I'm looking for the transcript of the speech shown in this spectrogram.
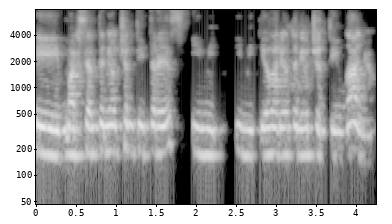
eh, Marcial tenía 83 y mi, y mi, tío Darío tenía 81 años.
